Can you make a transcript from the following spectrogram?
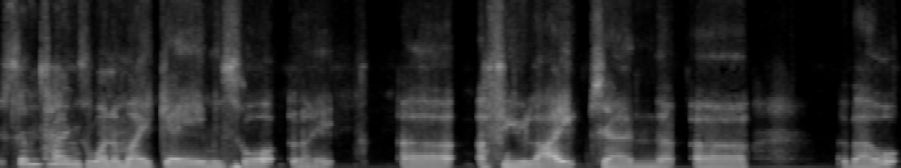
sometimes one of my games got like uh a few likes and uh about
